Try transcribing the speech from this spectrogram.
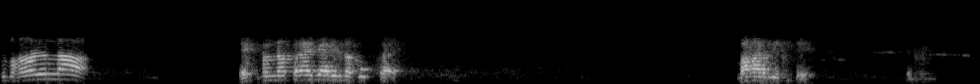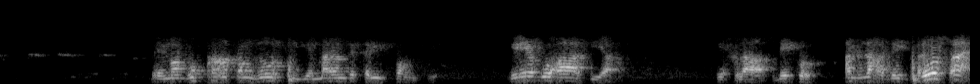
سبحان اللہ۔ ایک بندہ پرائے جا بک ہے باہر لکھتے بھوکا کمزور تھی مرن کے قریب پہنچ گئے یہ گہار کیا۔ اخلاص دیکھو اللہ دے بھروسہ ہے۔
